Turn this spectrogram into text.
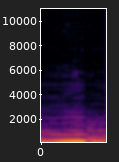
Música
